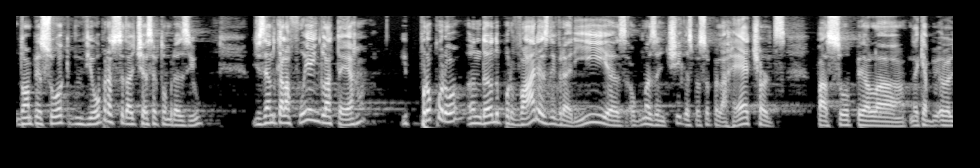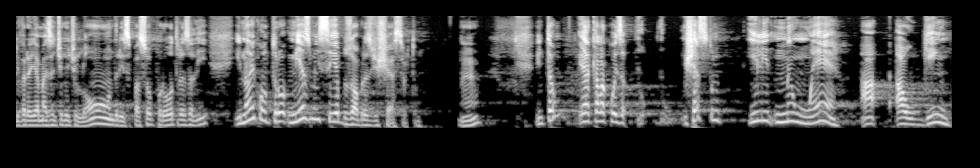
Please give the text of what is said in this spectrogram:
de uma pessoa que enviou para a Sociedade Chesterton Brasil, dizendo que ela foi à Inglaterra e procurou, andando por várias livrarias, algumas antigas, passou pela Hatchards, passou pela né, que é a livraria mais antiga de Londres, passou por outras ali, e não encontrou, mesmo em sebos, obras de Chesterton. Né? Então, é aquela coisa. Chesterton, ele não é a, alguém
